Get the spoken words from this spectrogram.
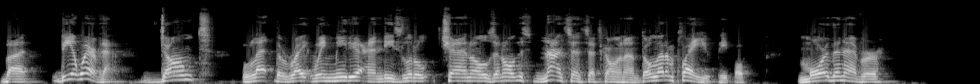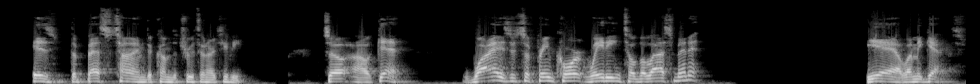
but be aware of that. Don't let the right wing media and these little channels and all this nonsense that's going on, don't let them play you, people. More than ever is the best time to come to Truth and Art TV. So, again, why is the Supreme Court waiting till the last minute? Yeah, let me guess.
